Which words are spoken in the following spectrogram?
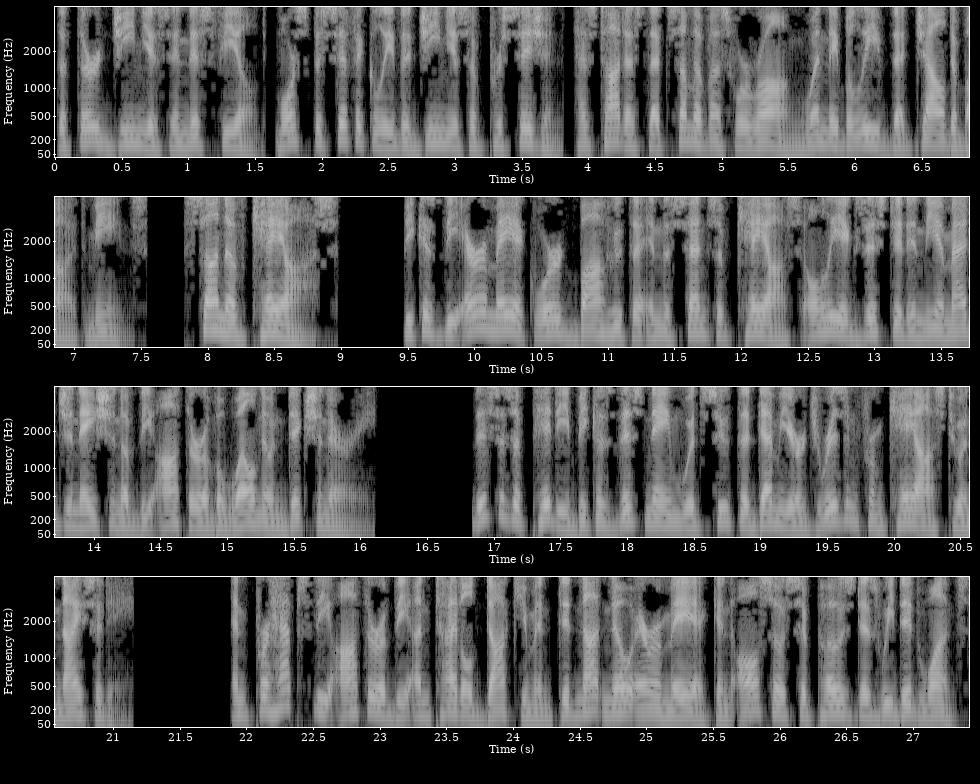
the third genius in this field, more specifically the genius of precision, has taught us that some of us were wrong when they believed that Jaldabaoth means son of chaos, because the Aramaic word bahutha in the sense of chaos only existed in the imagination of the author of a well-known dictionary. This is a pity because this name would suit the demiurge risen from chaos to a nicety. And perhaps the author of the untitled document did not know Aramaic and also supposed as we did once,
